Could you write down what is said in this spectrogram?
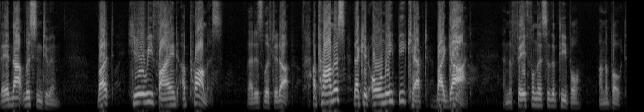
they had not listened to him. But here we find a promise that is lifted up, a promise that could only be kept by God and the faithfulness of the people on the boat.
